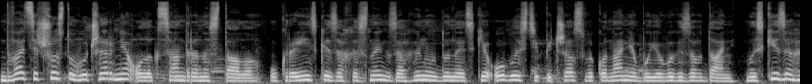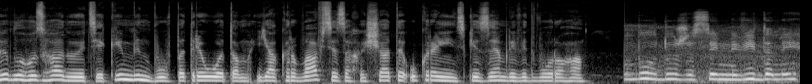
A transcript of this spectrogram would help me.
26 червня Олександра не стало. Український захисник загинув в Донецькій області під час виконання бойових завдань. Близькі загиблого згадують, яким він був патріотом, як рвався захищати українські землі від ворога. Був дуже сильно відданий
